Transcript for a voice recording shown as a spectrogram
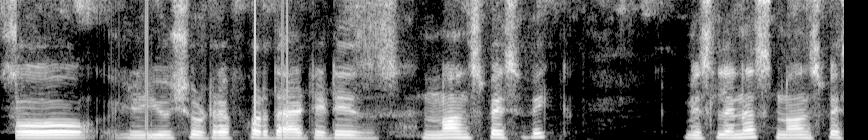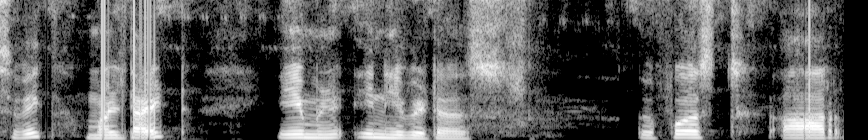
so you should refer that it is non-specific miscellaneous non-specific multite inhibitors. The first are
